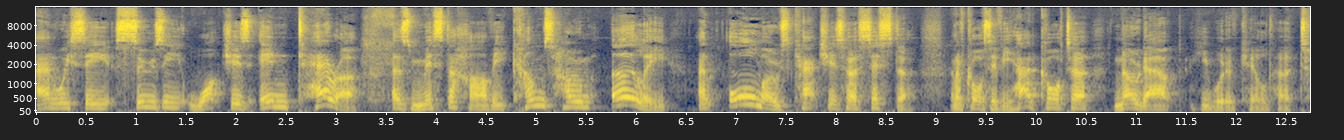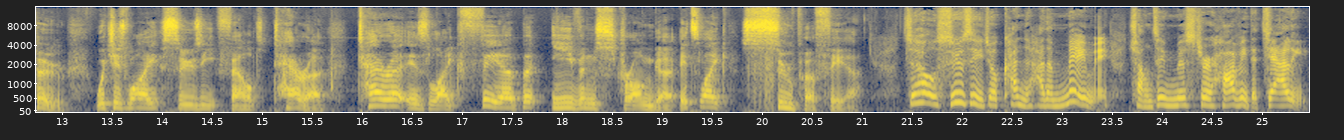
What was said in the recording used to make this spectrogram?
and we see Susie watches in terror as Mr. Harvey comes home early and almost catches her sister. And of course, if he had caught her, no doubt he would have killed her too, which is why Susie felt terror. Terror is like fear, but even stronger. It's like super fear. 之后，Susie 就看着她的妹妹闯进 Mr. Harvey 的家里，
